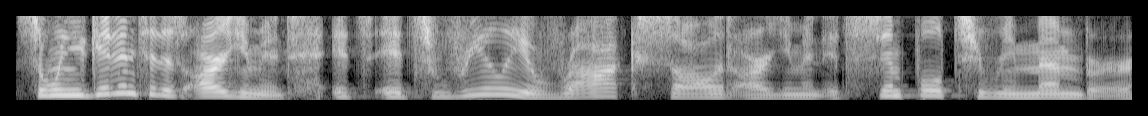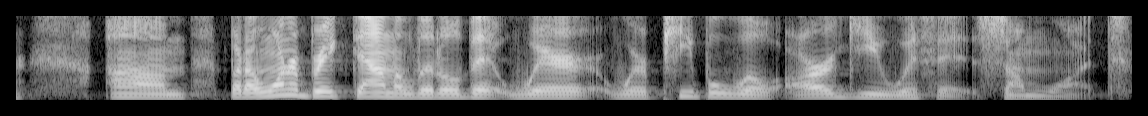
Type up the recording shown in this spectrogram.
So when you get into this argument, it's it's really a rock solid argument. It's simple to remember, um, but I want to break down a little bit where where people will argue with it somewhat.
